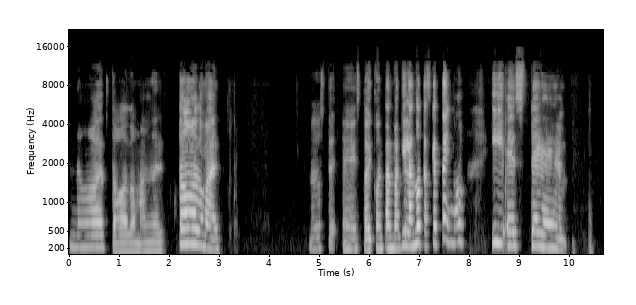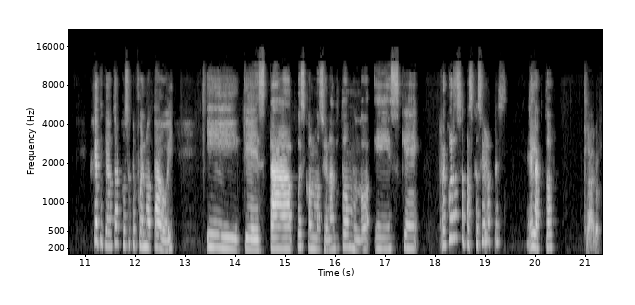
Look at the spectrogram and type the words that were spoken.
no, todo mal, todo mal. Uno, dos, tres, eh, estoy contando aquí las notas que tengo. Y este, fíjate que otra cosa que fue nota hoy y que está pues conmocionando a todo el mundo es que ¿Recuerdas a Pascasio López, el actor? Claro.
